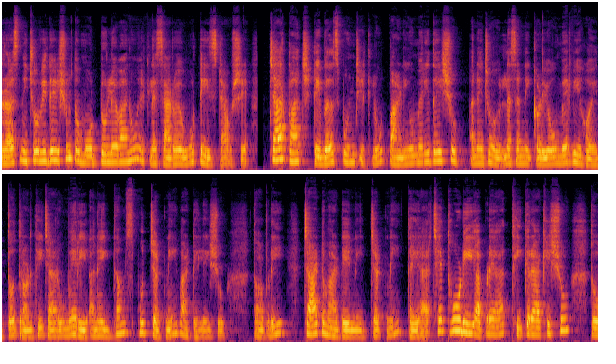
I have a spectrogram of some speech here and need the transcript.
રસ નીચોવી દઈશું તો મોટું લેવાનું એટલે સારો એવો ટેસ્ટ આવશે. ચાર પાંચ ટેબલ સ્પૂન જેટલું પાણી ઉમેરી દઈશું અને જો લસણની કળીઓ ઉમેરવી હોય તો ત્રણથી ચાર ઉમેરી અને એકદમ સ્મૂથ ચટણી વાટી લઈશું. તો આપણી ચાટ માટેની ચટણી તૈયાર છે. થોડી આપણે આ થીક રાખીશું તો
